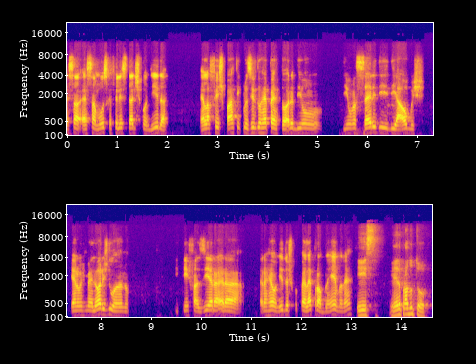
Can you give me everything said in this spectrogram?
essa, essa música Felicidade Escondida, ela fez parte, inclusive, do repertório de, um, de uma série de, de álbuns que eram os melhores do ano. E quem fazia era, era, era reunido, acho que o Pelé Problema, né? Isso, ele era o produtor.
